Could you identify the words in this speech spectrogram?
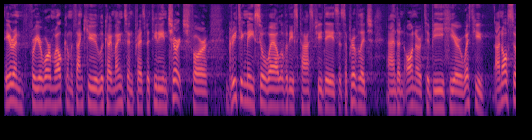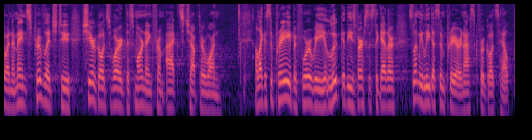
Aaron, for your warm welcome. Thank you, Lookout Mountain Presbyterian Church, for greeting me so well over these past few days. It's a privilege and an honor to be here with you, and also an immense privilege to share God's word this morning from Acts chapter 1. I'd like us to pray before we look at these verses together, so let me lead us in prayer and ask for God's help.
